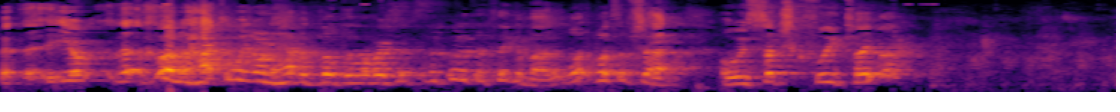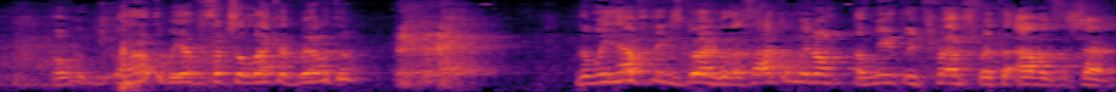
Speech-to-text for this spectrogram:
But uh, you're, the- how come we don't have it built in our It's the good to think about it. What, what's up, Shad? Are we such kfui? Oh, How do we have such a lack of gratitude? Then we have things going with us. How come we don't immediately transfer it to Abbas Hashem?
